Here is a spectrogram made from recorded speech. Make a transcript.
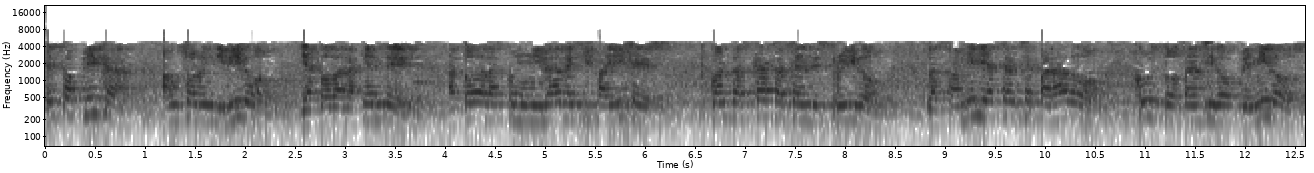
Esto aplica a un solo individuo y a toda la gente, a todas las comunidades y países. ¿Cuántas casas se han destruido? Las familias se han separado, justos han sido oprimidos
